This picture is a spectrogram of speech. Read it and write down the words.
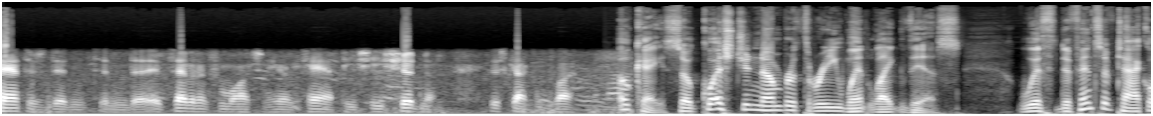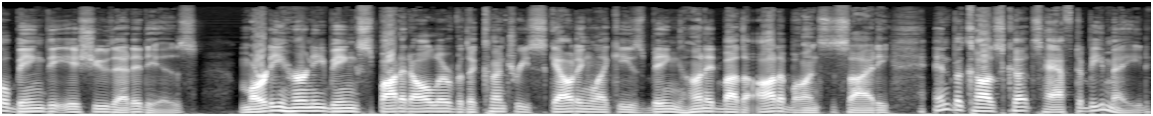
Panthers didn't. And uh, it's evident from watching here in camp, he, he shouldn't have. This guy can play. Okay, so question number three went like this. With defensive tackle being the issue that it is, Marty Hurney being spotted all over the country scouting like he's being hunted by the Audubon Society, and because cuts have to be made,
